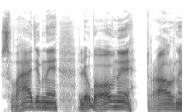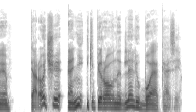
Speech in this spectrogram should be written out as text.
свадебные, любовные, траурные. Короче, они экипированы для любой оказии.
